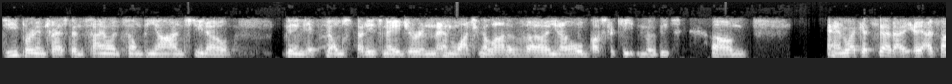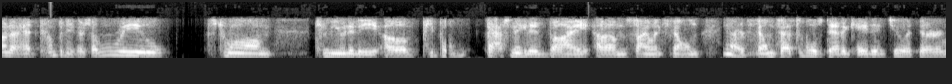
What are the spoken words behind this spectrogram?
deeper interest in silent film beyond, you know, being a film studies major and, and watching a lot of, uh, you know, old Buster Keaton movies. Um, and like I said, I, I found I had company. There's a real strong community of people fascinated by um, silent film. You know, there are film festivals dedicated to it. There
